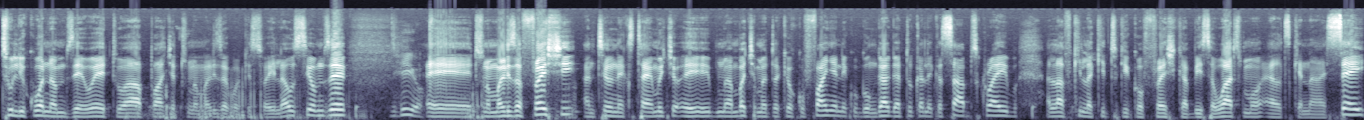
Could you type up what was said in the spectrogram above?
Tulikuwa na mzee wetu hapa. Acha tunamaliza kwa kiswahili au sio mzee? Ndio. Eh, tunamaliza freshi. Until next time hicho eh, ambacho mnatakiwa kufanya ni kugongaga tu kale ka subscribe alafu kila kitu kiko fresh kabisa. What more else can i say?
